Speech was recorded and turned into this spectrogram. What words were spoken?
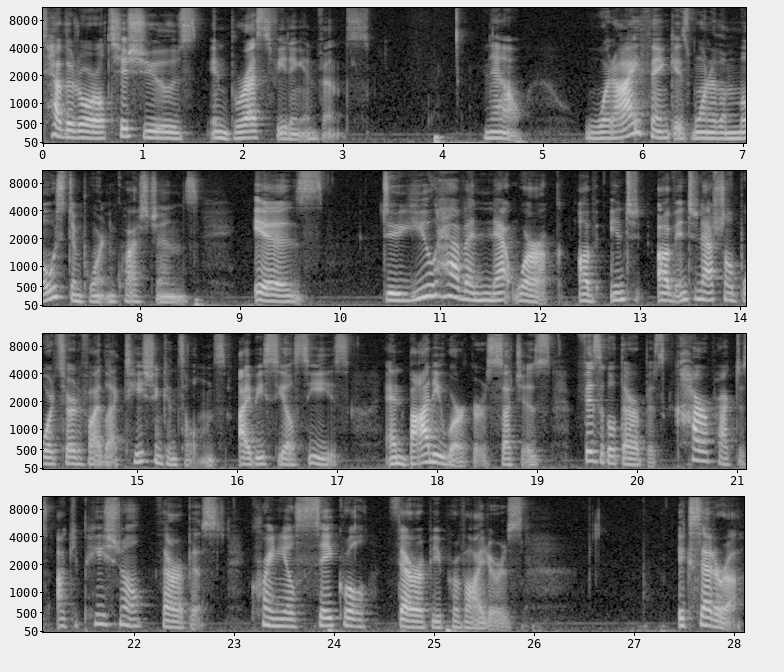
tethered oral tissues in breastfeeding infants. Now, what I think is one of the most important questions is do you have a network of, int- of international board certified lactation consultants, IBCLCs, and body workers such as physical therapists, chiropractors, occupational therapists, cranial sacral therapy providers, etc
